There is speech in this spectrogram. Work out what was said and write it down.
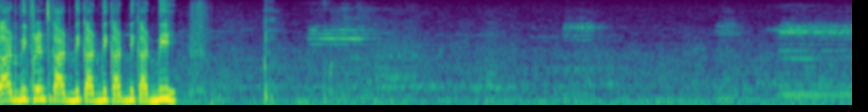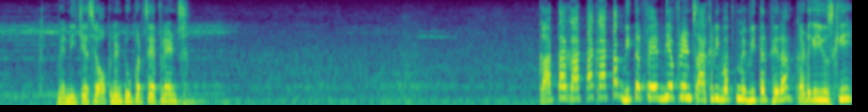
काट दी फ्रेंड्स, काट दी काट दी काट दी काट दी। मैं नीचे से ओपोनेंट ऊपर से है फ्रेंड्स काटा काटा काटा, भीतर फेर दिया फ्रेंड्स आखिरी वक्त में भीतर फेरा, कट गई उसकी।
